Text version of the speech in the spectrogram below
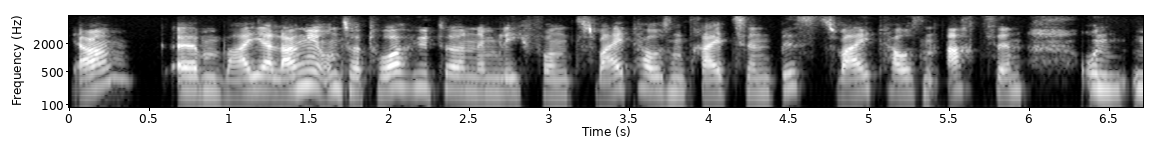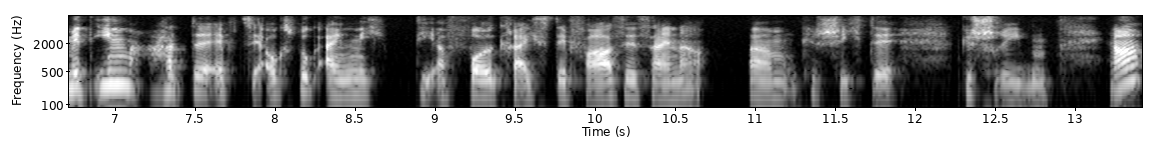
ja, ähm, war ja lange unser Torhüter, nämlich von 2013 bis 2018. Und mit ihm hat der FC Augsburg eigentlich die erfolgreichste Phase seiner ähm, Geschichte geschrieben. Ja,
